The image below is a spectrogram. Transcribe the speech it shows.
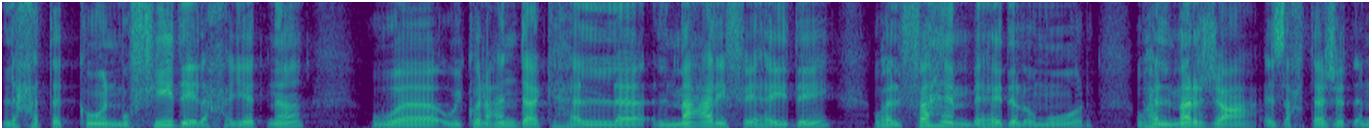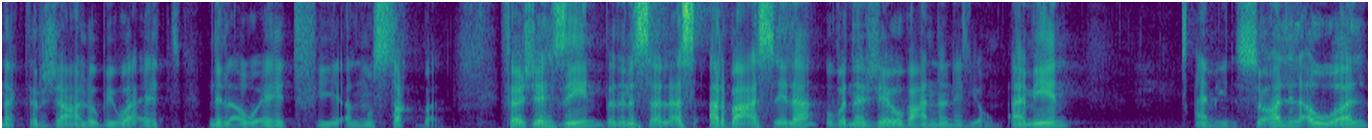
لحتى تكون مفيدة لحياتنا. ويكون عندك هالمعرفة هيدي وهالفهم بهيدي الأمور وهالمرجع إذا احتجت أنك ترجع له بوقت من الأوقات في المستقبل. فجاهزين؟ بدنا نسأل. أربع أسئلة وبدنا نجاوب عنهم اليوم. أمين؟ أمين. السؤال الأول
